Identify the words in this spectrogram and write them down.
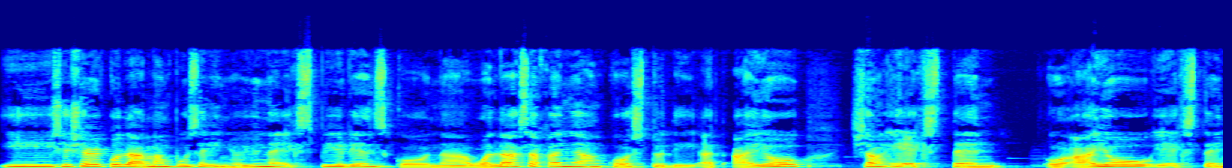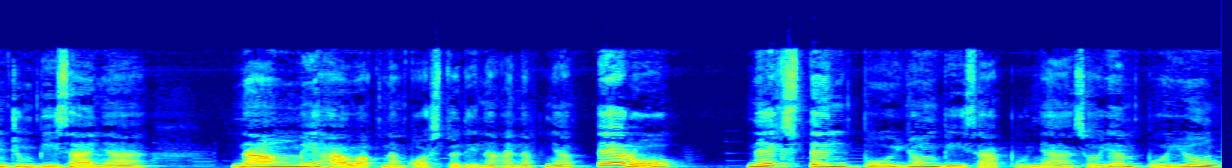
i-share ko lamang po sa inyo yung na-experience ko na wala sa kanya ang custody at ayaw siyang i-extend o ayaw i-extend yung visa niya nang may hawak ng custody ng anak niya. Pero, na-extend po yung visa po niya. So, yan po yung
